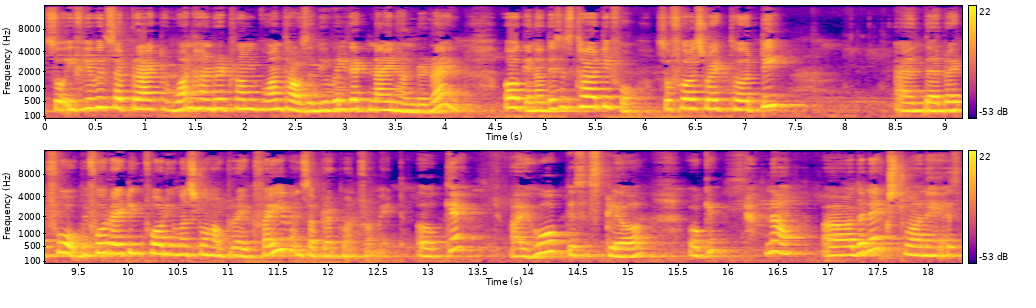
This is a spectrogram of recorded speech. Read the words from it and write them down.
so if you will subtract 100 from 1000 you will get 900 right? Okay now this is 34 so first write 30 and then write 4 before writing 4 you must know how to write 5 and subtract 1 from it okay I hope this is clear. Okay. Now, uh, the next one is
